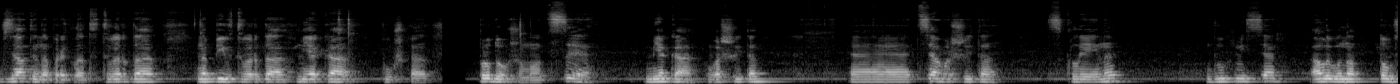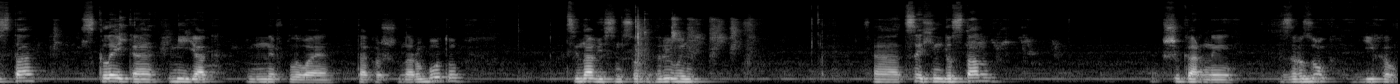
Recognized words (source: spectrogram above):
взяти, наприклад, тверда, напівтверда, м'яка пушка. Продовжимо. Це м'яка вашита. Е, Ця вашита склеєна в двох місцях, але вона товста. Склейка ніяк не впливає також на роботу. Ціна 800 гривень. Е, Це Хіндостан. Шикарний зразок. Їхав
